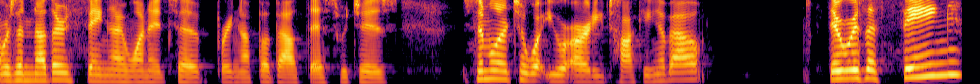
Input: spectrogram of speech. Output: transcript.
was another thing I wanted to bring up about this, which is similar to what you were already talking about. There was a thing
